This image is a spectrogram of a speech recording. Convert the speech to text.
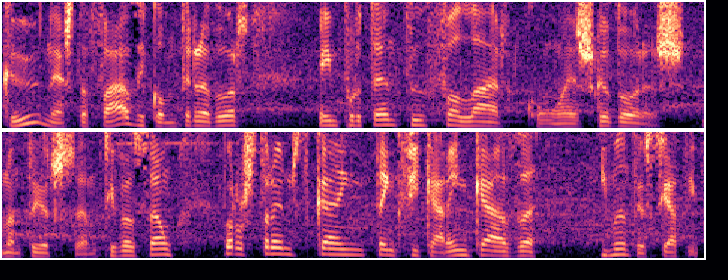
que, nesta fase, e como treinador, é importante falar com as jogadoras, manter a motivação para os treinos de quem tem que ficar em casa e manter-se ativo.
